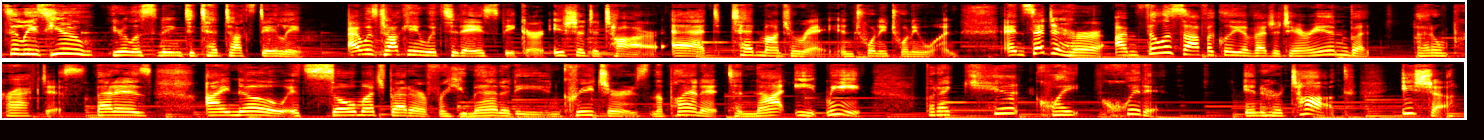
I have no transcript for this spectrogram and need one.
It's Elise Hu. You're listening to TED Talks Daily. I was talking with today's speaker, Isha Datar, at TED Monterey in 2021, and said to her, I'm philosophically a vegetarian, but I don't practice. That is, I know it's so much better for humanity and creatures and the planet to not eat meat, but I can't quite quit it. In her talk, Isha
